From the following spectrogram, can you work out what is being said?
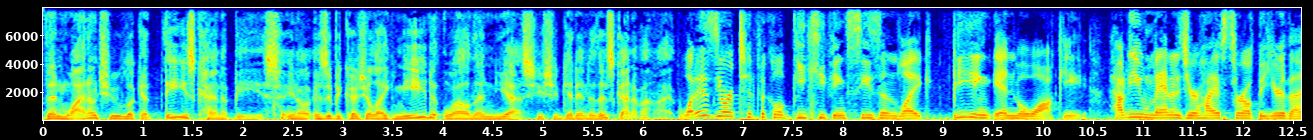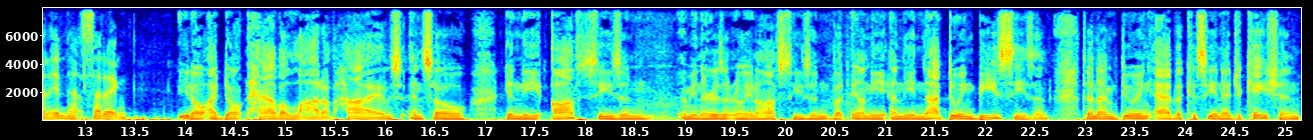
Then why don't you look at these kind of bees? You know, is it because you like mead? Well, then yes, you should get into this kind of a hive. What is your typical beekeeping season like being in Milwaukee? How do you manage your hives throughout the year then in that setting? You know, I don't have a lot of hives, and so in the off season, I mean, there isn't really an off season, but in the in the not doing bees season, then I'm doing advocacy and education,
